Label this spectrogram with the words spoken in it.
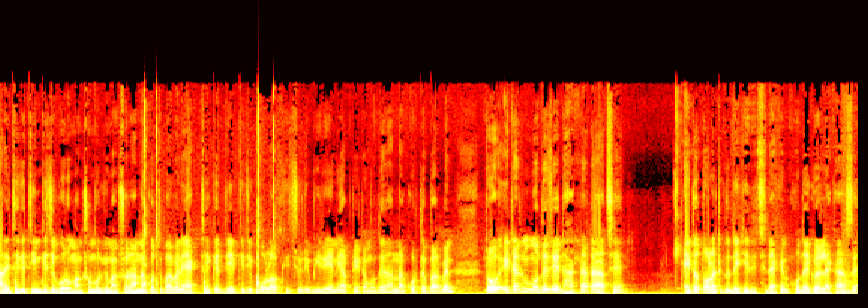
আড়াই থেকে তিন কেজি গরু মাংস, মুরগি মাংস রান্না করতে পারবেন। এক থেকে দেড় কেজি পোলাও, খিচুড়ি, বিরিয়ানি আপনি এটার মধ্যে রান্না করতে পারবেন। তো এটার মধ্যে যে ঢাকনাটা আছে এটাও তলাটা একটু দেখিয়ে দিচ্ছি, দেখেন, খোদাই করে লেখা আছে।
